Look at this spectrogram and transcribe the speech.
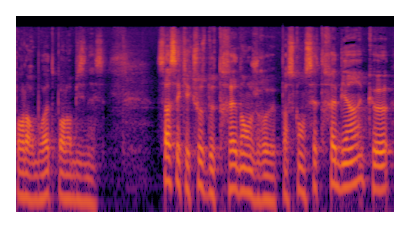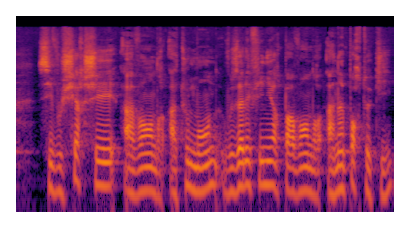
pour leur boîte, pour leur business. Ça, c'est quelque chose de très dangereux parce qu'on sait très bien que si vous cherchez à vendre à tout le monde, vous allez finir par vendre à n'importe qui.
